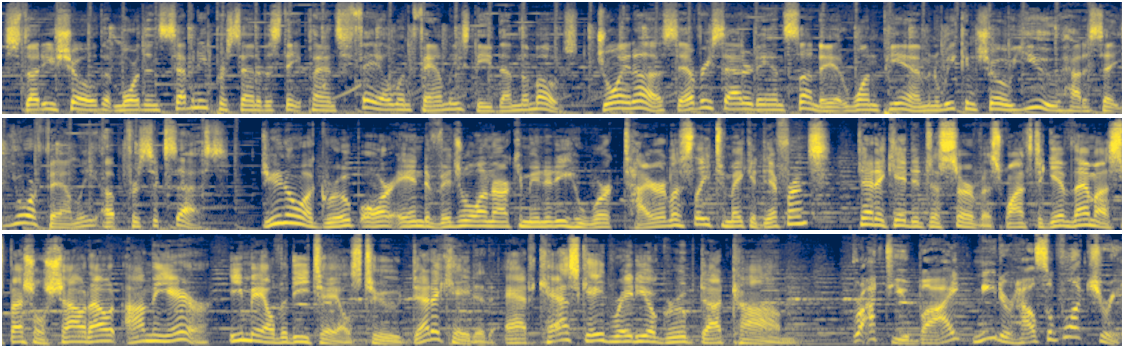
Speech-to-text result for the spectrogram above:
Studies show that more than 70% of estate plans fail when families need them the most. Join us every Saturday and Sunday at 1 p.m., and we can show you how to set your family up for success. Do you know a group or individual in our community who work tirelessly to make a difference? Dedicated to Service wants to give them a special shout out on the air. Email the details to dedicated at cascaderadiogroup.com. Brought to you by Neater House of Luxury,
